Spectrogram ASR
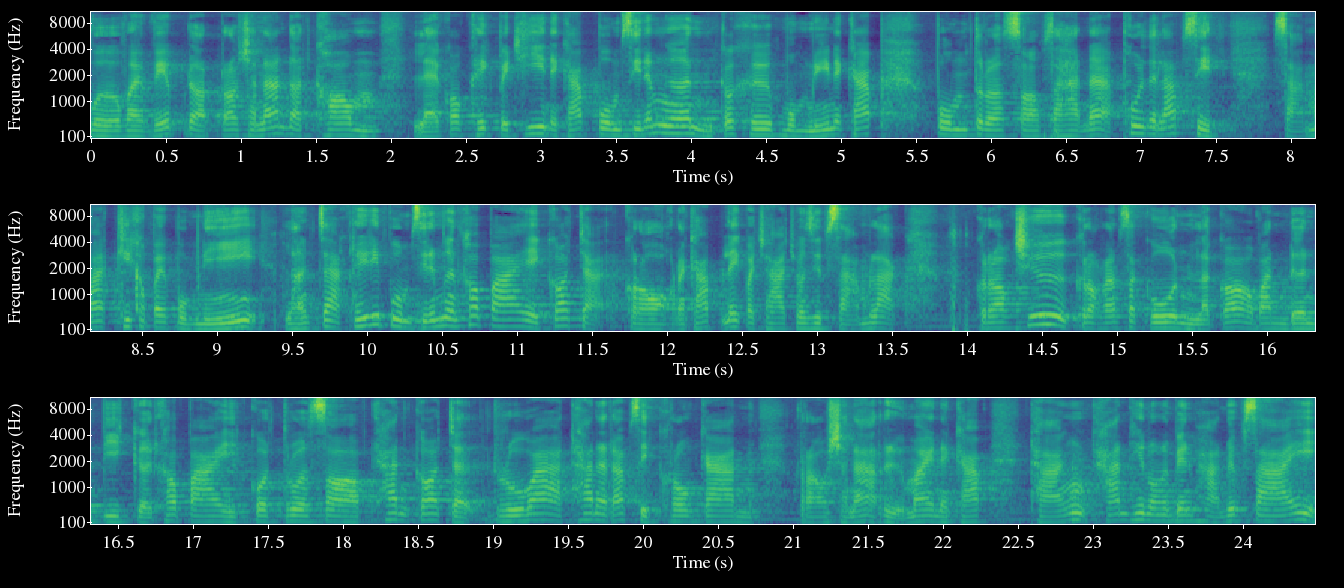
www. เราชนะ .com แล้วก็คลิกไปที่นะครับปุ่มสีน้ำเงินก็คือปุ่มนี้นะครับปุ่มตรวจสอบสถานะผู้ได้รับสิทธิ์ สามารถคลิกเข้าไปปุ่มนี้ หลังจากคลิกที่ปุ่มสีน้ำเงินเข้าไป ก็จะกรอกนะครับเลขประชาชน 13 หลัก กรอกชื่อกรอกนามสกุล แล้วก็วันเดือนปีเกิดเข้าไป กดตรวจสอบท่านก็จะรู้ว่าท่านได้รับสิทธิโครงการเราชนะหรือไม่นะครับ ทั้งท่านที่ลงทะเบียนผ่านเว็บไซต์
